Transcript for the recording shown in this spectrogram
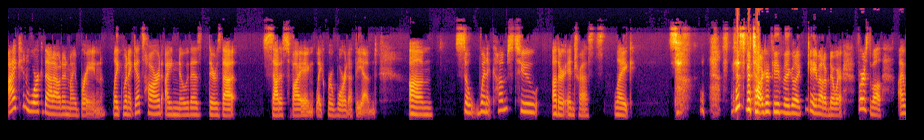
I can work that out in my brain. Like when it gets hard, I know there's there's that satisfying like reward at the end. Um, so when it comes to other interests, like so this photography thing like came out of nowhere. First of all, I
